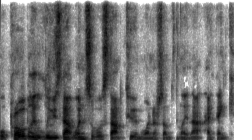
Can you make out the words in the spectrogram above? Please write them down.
We'll probably lose that one, so we'll start two and one or something like that. I think.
